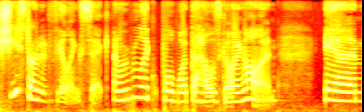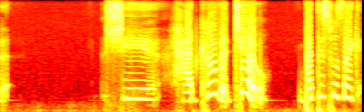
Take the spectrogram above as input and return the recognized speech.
she started feeling sick, and we were like, well, what the hell is going on? And she had COVID too. But this was like,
